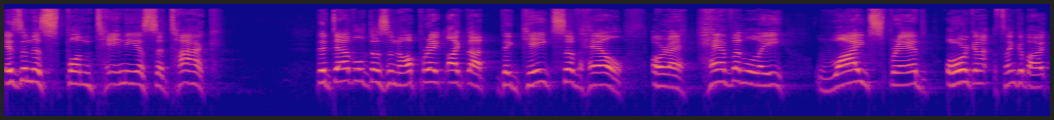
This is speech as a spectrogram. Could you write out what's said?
isn't a spontaneous attack? The devil doesn't operate like that. The gates of hell are a heavenly, widespread organ. Think about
